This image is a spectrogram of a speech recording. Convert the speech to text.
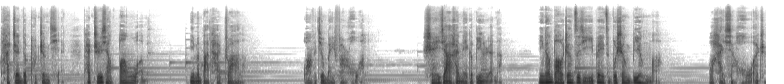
他真的不挣钱，他只想帮我们。你们把他抓了，我们就没法活了。谁家还没个病人呢？你能保证自己一辈子不生病吗？我还想活着，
